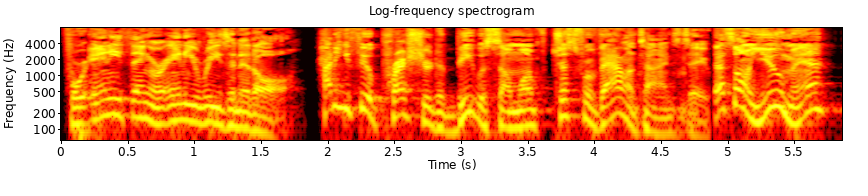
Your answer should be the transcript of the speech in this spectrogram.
for anything or any reason at all. How do you feel pressure to be with someone just for Valentine's Day? That's on you, man.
